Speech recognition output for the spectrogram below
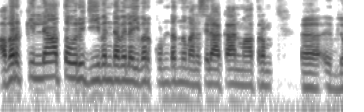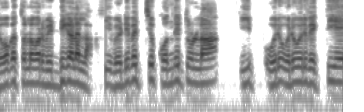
അവർക്കില്ലാത്ത ഒരു ജീവന്റെ വില ഇവർക്കുണ്ടെന്ന് മനസ്സിലാക്കാൻ മാത്രം ലോകത്തുള്ളവർ വെഡ്ഡികളല്ല ഈ വെടിവെച്ച് കൊന്നിട്ടുള്ള ഈ ഒരു ഒരു വ്യക്തിയെ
